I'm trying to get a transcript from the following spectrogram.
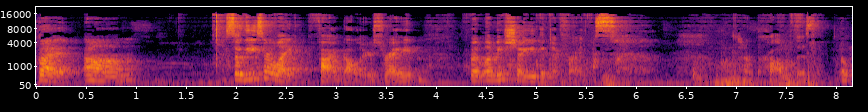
But, um, so these are like $5, right? But let me show you the difference. I'm gonna prop this, oh,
